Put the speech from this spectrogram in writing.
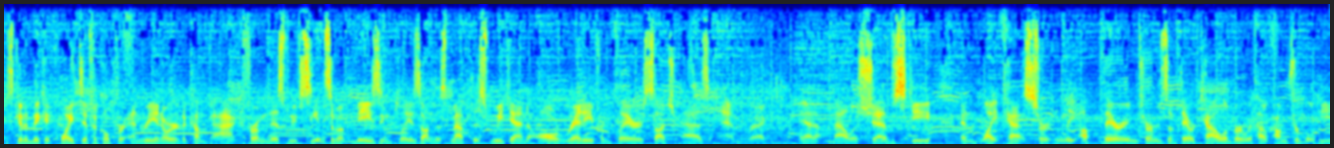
it's going to make it quite difficult for Henry in order to come back from this. We've seen some amazing plays on this map this weekend already from players such as mrekk and maliszewski, and Whitecat certainly up there in terms of their caliber with how comfortable he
